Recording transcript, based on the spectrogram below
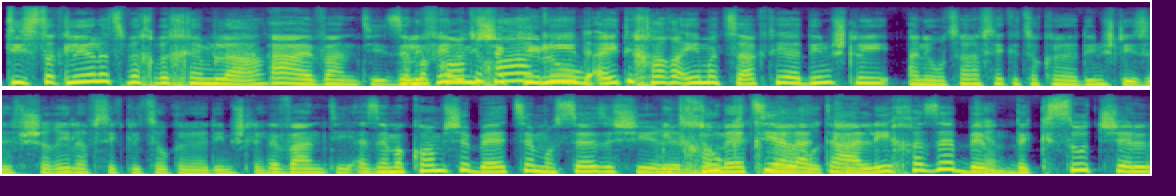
תסתכלי על עצמך בחמלה. אה, הבנתי. זה מקום את יכולה שכאילו... להגיד, הייתי חרא אימא, צעקתי לילדים שלי, אני רוצה להפסיק לצעוק על הילדים שלי, זה אפשרי להפסיק לצעוק על הילדים שלי. הבנתי. אז זה מקום שבעצם עושה איזושהי רדוקציה לתהליך הזה, כן. בכסות של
